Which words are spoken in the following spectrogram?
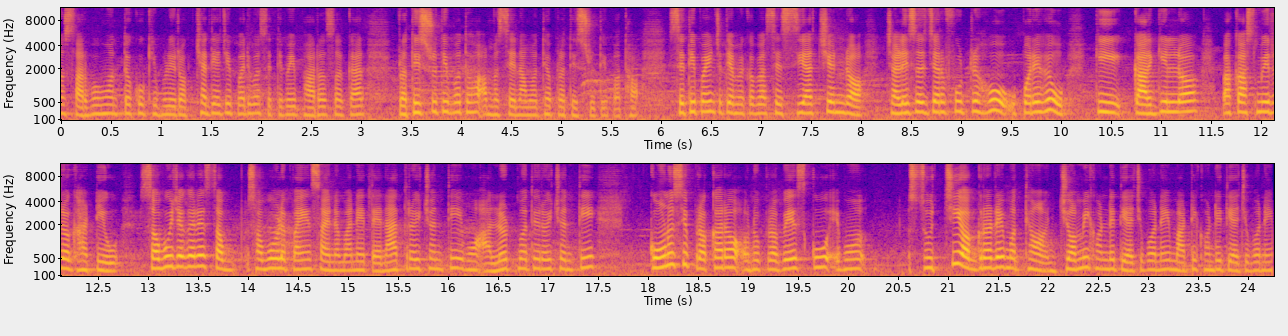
और सार्वभौमत को किभली रक्षा दि जापर से भारत सरकार प्रतिश्रुतिबद्ध आम सेना प्रतिश्रुतिबद्ध से कहवा से सीआचेन रालीस हजार फुट हो उपरे हो कि कारगिल काश्मीर घाटी हो सब जगह सब सब सैन्य मैंने तैनात रही आलर्ट रही कौँसी प्रकार अनुप्रवेशको एउटा सूची अग्रले जमि खण्डे दिनु माटी खण्डे दि पण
